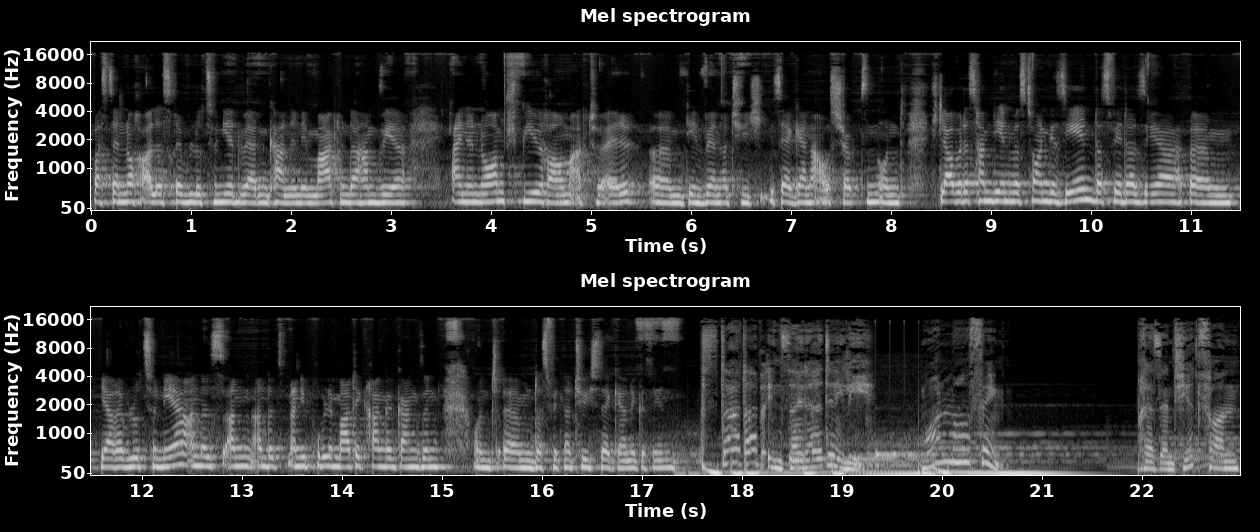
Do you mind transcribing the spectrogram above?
was denn noch alles revolutioniert werden kann in dem Markt. Und da haben wir einen enormen Spielraum aktuell, ähm, den wir natürlich sehr gerne ausschöpfen. Und ich glaube, das haben die Investoren gesehen, dass wir da sehr ähm, ja, revolutionär an, das, an, an, das, an die Problematik rangegangen sind. Und ähm, das wird natürlich sehr gerne gesehen. Startup Insider Daily. One more thing. Präsentiert von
